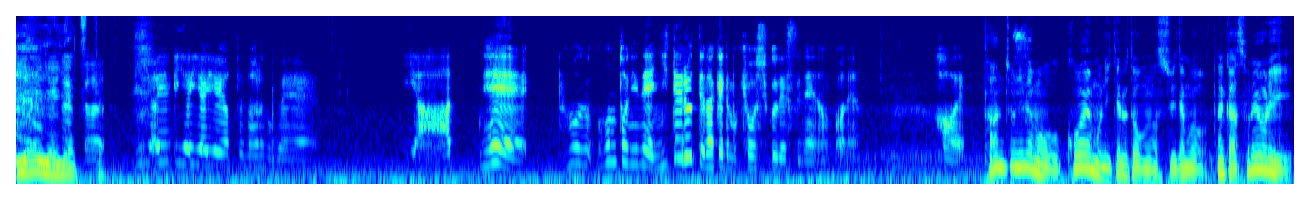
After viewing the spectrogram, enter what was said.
いやいやいやっつって。いやいやいやいやってなるので、いやー、ねえ、もう本当にね、似てるってだけでも恐縮ですね、なんかね。はい。単純にでも声も似てると思いますしでもなんかそれより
